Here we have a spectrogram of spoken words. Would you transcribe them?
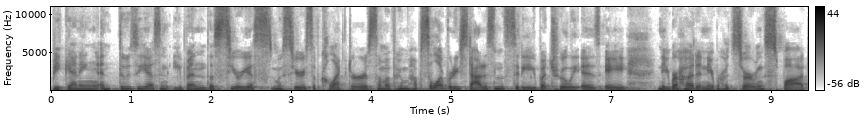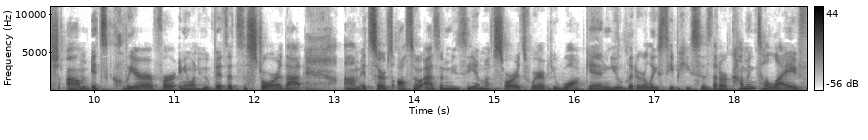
beginning enthusiasts and even the serious, most serious of collectors, some of whom have celebrity status in the city, but truly is a neighborhood and neighborhood serving spot. Um, it's clear for anyone who visits the store that um, it serves also as a museum of sorts, where if you walk in, you literally see pieces that are coming to life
